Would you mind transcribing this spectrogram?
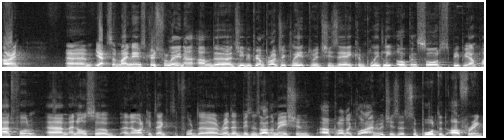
All right. Um, yeah, so my name is Kris Verlaenen. I'm the jBPM project lead, which is a completely open source BPM platform, um, and also an architect for the Red Hat Business Automation uh, product line, which is a supported offering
